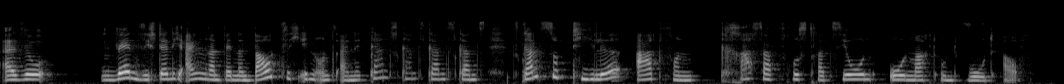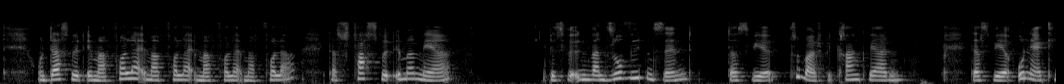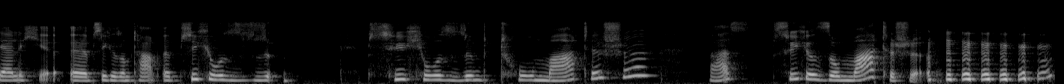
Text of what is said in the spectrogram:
Also wenn sie ständig eingerannt werden, dann baut sich in uns eine ganz, ganz, ganz, ganz, ganz subtile Art von krasser Frustration, Ohnmacht und Wut auf. Und das wird immer voller, immer voller, immer voller, immer voller. Das Fass wird immer mehr, bis wir irgendwann so wütend sind, dass wir zum Beispiel krank werden, dass wir unerklärliche äh, Psychosymptom äh, Psychos psychosymptomatische, was? Psychosomatische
